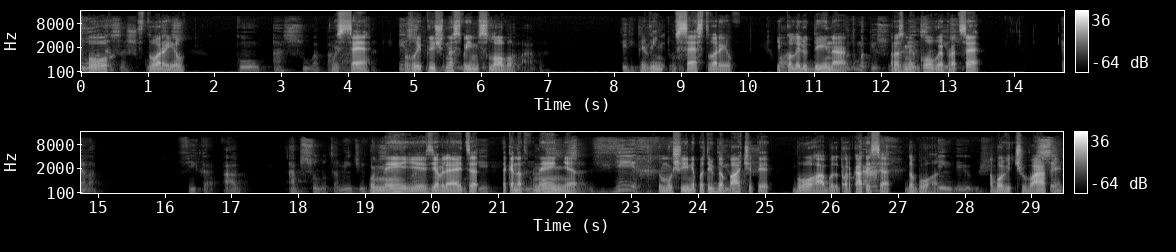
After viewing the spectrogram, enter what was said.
Бог створив все виключно своїм словом. Він все створив. І коли людина розмірковує про це, у неї з'являється таке натхнення, тому що їй не потрібно бачити Бога або торкатися до Бога, або відчувати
